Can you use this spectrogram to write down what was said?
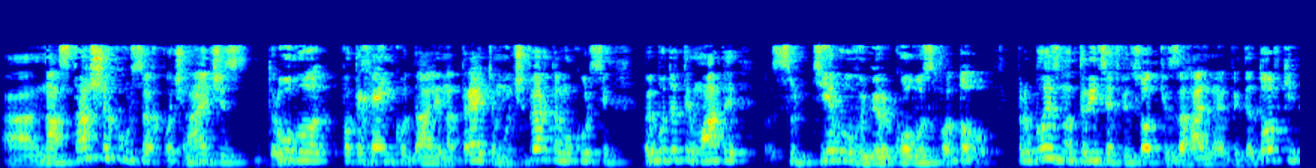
е, на старших курсах, починаючи з другого потихеньку, далі на третьому, четвертому курсі, ви будете мати суттєву вибіркову складову. Приблизно 30% загальної підготовки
